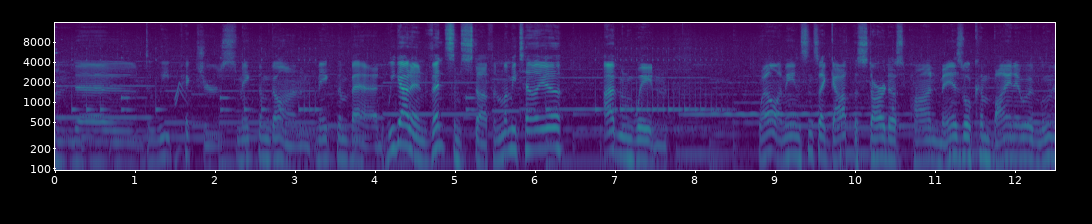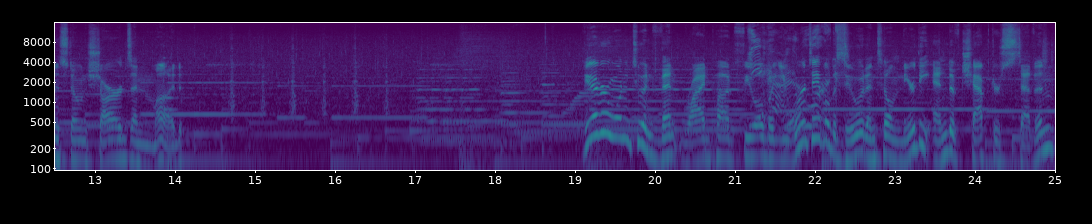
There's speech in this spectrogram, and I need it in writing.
and uh, delete pictures, make them gone, make them bad. We gotta invent some stuff, and let me tell you, I've been waiting. Well, I mean, since I got the Stardust Pond, may as well combine it with Lunastone shards and mud. Have you ever wanted to invent Ride Pod fuel, but you weren't able to do it until near the end of Chapter 7?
